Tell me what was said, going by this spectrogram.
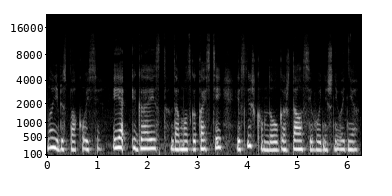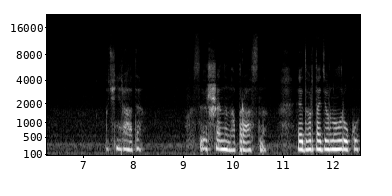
но не беспокойся. Я эгоист до мозга костей и слишком долго ждал сегодняшнего дня. Очень рада. Совершенно напрасно. Эдвард одернул руку.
